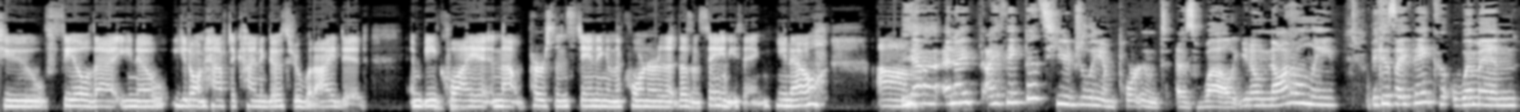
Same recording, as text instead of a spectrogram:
to feel that, you know, you don't have to kind of go through what I did and be quiet and that person standing in the corner that doesn't say anything, you know? Um, yeah, and I, I think that's hugely important as well. You know, not only because I think women,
